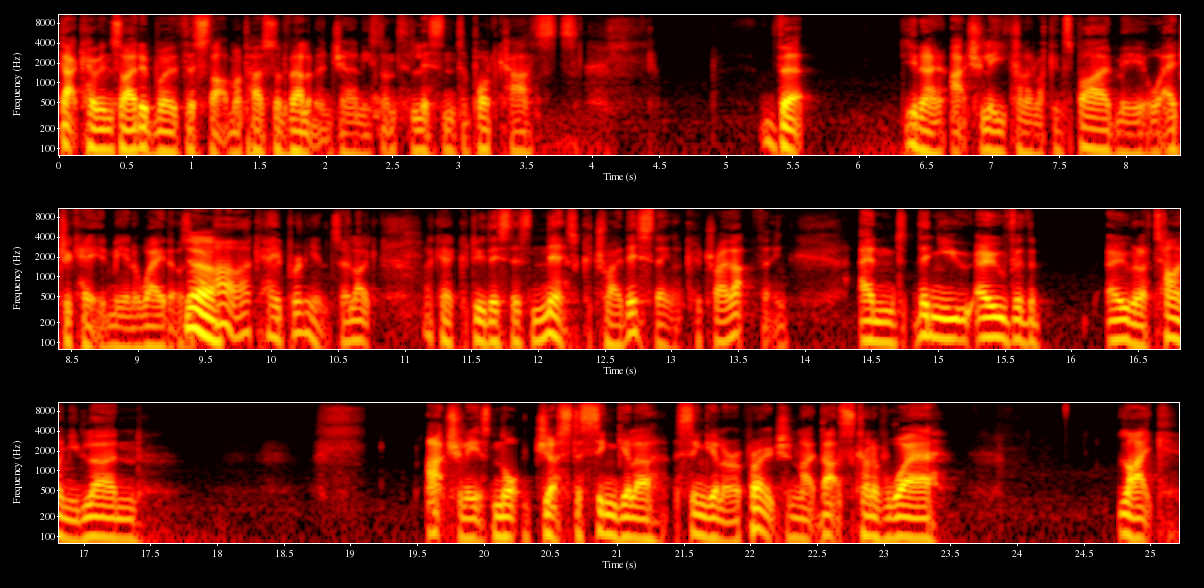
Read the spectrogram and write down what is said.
that coincided with the start of my personal development journey, starting to listen to podcasts that you know actually kind of like inspired me or educated me in a way that was Yeah. like, oh, okay, brilliant. So like, okay, I could do this, this, and this. I could try this thing. I could try that thing, and then you over the over the time you learn. Actually, it's not just a singular singular approach, and like that's kind of where, like,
